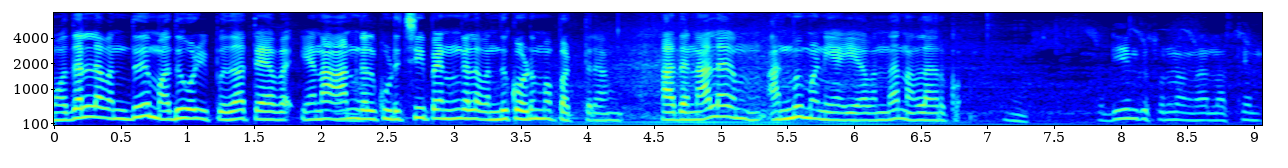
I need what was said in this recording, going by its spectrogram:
முதல்ல வந்து மது ஒழிப்பு தான் தேவை. ஏன்னா ஆண்கள் குடித்து பெண்களை வந்து கொடுமைப்படுத்துகிறாங்க அதனால் அன்புமணி ஐயா வந்தால் நல்லாயிருக்கும் டிஎம்கே சொன்னாங்க லாஸ்ட் டைம்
